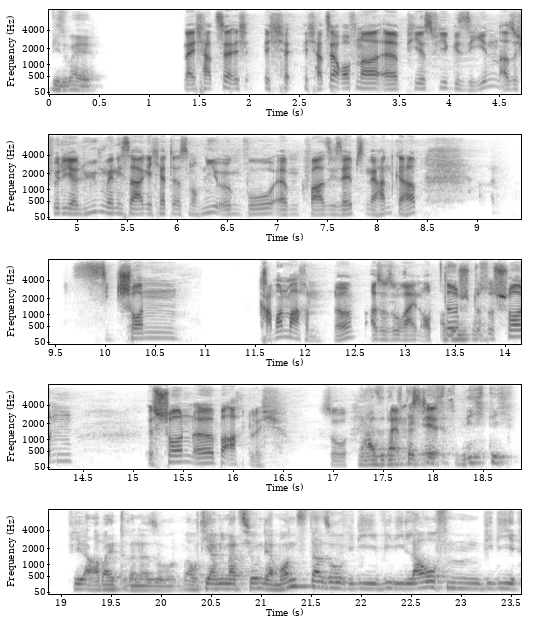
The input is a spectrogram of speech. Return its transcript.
Visuell. Na, ich hatte ja, ich, ich, ich hatte ja auf einer äh, PS4 gesehen. Also ich würde ja lügen, wenn ich sage, ich hätte es noch nie irgendwo ähm, quasi selbst in der Hand gehabt. Sieht schon, kann man machen, ne? Also so rein optisch, das ist schon, ist schon äh, beachtlich. So. Ja, also da ähm, steckt echt richtig viel Arbeit drin. Also auch die Animation der Monster, so wie die, wie die laufen, wie die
